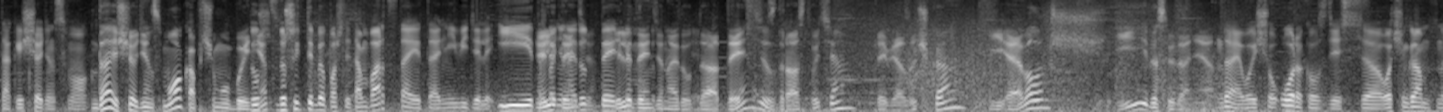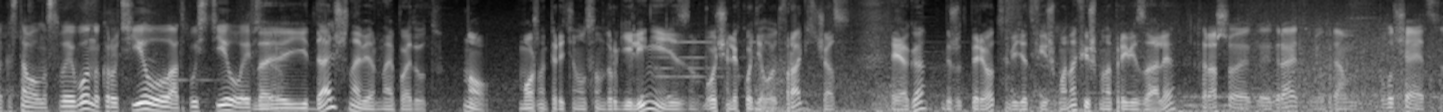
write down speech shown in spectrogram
Так, еще один смог. Да, еще один смог, а почему бы и Душ- нет? душить ТБ пошли, там вард стоит, они видели. И Или Дэнди. найдут Дэнди. Или Дэнди найдут. Да, Дэнди, здравствуйте. Привязочка. И Эваланш. И до свидания. Да, его еще Оракл здесь э, очень грамотно кастовал на своего, накрутил, отпустил и все. Да и дальше, наверное, пойдут. Ну, Можно перетянуться на другие линии. Очень легко делают фраги сейчас. Эго бежит вперед, видит Фишмана. Фишмана привязали. Хорошо Эго играет, у него прям получается,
